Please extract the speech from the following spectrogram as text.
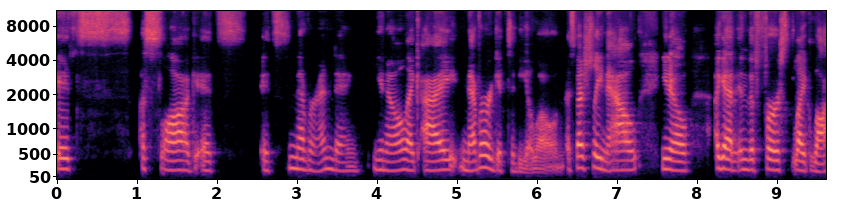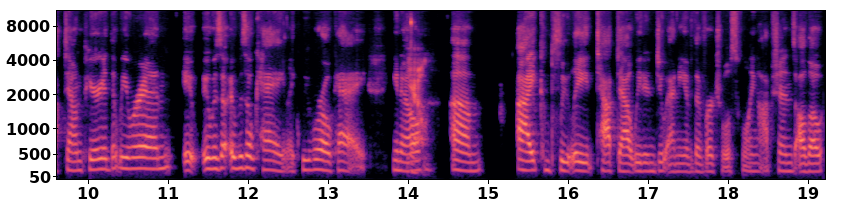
it's a slog. It's it's never ending. You know, like I never get to be alone, especially now. You know, again in the first like lockdown period that we were in, it it was it was okay. Like we were okay. You know, Yeah. um i completely tapped out we didn't do any of the virtual schooling options although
